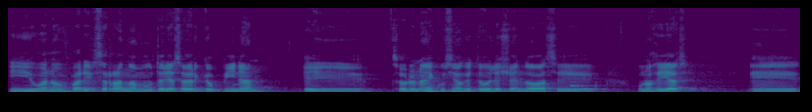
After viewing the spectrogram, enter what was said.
Y bueno, para ir cerrando, me gustaría saber qué opinan eh, sobre una discusión que estuve leyendo hace unos días. Eh,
